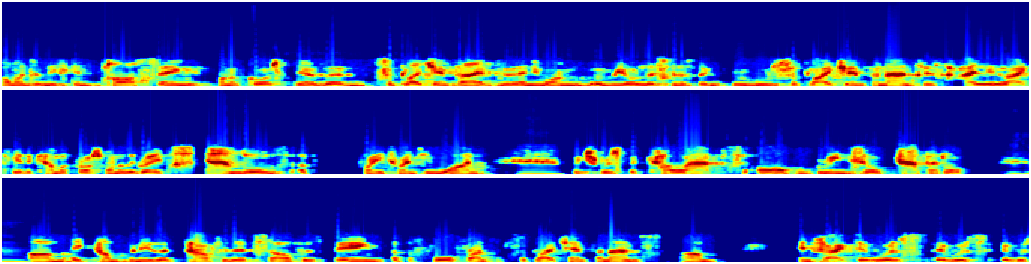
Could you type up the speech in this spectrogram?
comment, at least in passing, on of course, you know, the supply chain finance. Anyone of your listeners that Googles supply chain finance is highly likely to come across one of the great scandals of 2021, mm. which was the collapse of Greensill Capital, mm-hmm. um, a company that touted itself as being at the forefront of supply chain finance. Um, in fact, it was it was it was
